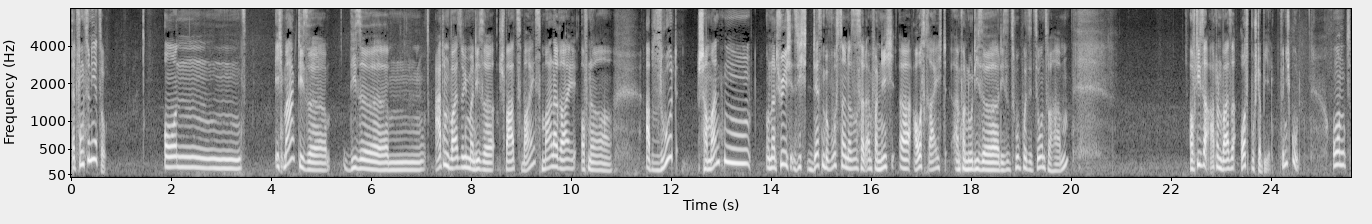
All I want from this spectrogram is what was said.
Das funktioniert so. Und ich mag diese, diese ähm, Art und Weise, wie man diese Schwarz-Weiß-Malerei auf einer absurd charmanten und natürlich sich dessen bewusst sein, dass es halt einfach nicht äh, ausreicht, einfach nur diese, diese zwei Positionen zu haben, auf diese Art und Weise ausbuchstabiert. Finde ich gut. Und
